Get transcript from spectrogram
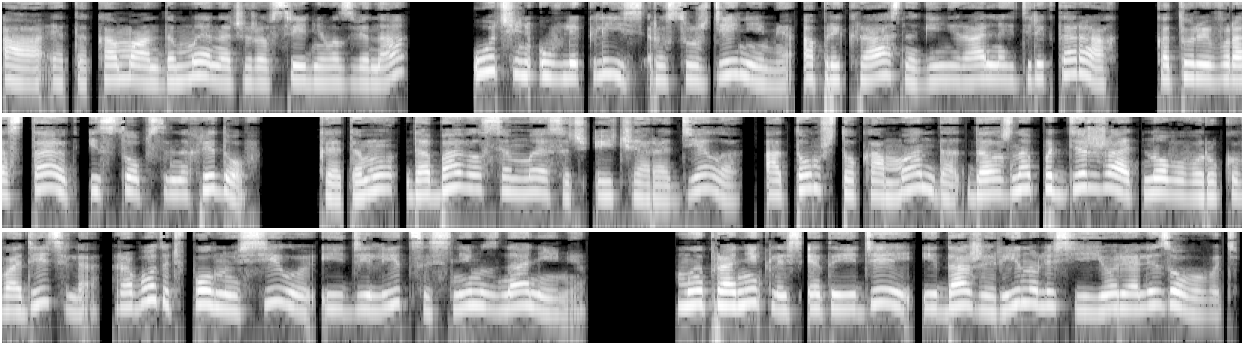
а это команда менеджеров среднего звена, очень увлеклись рассуждениями о прекрасных генеральных директорах, которые вырастают из собственных рядов. К этому добавился месседж HR-отдела о том, что команда должна поддержать нового руководителя, работать в полную силу и делиться с ним знаниями. Мы прониклись этой идеей и даже ринулись ее реализовывать.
